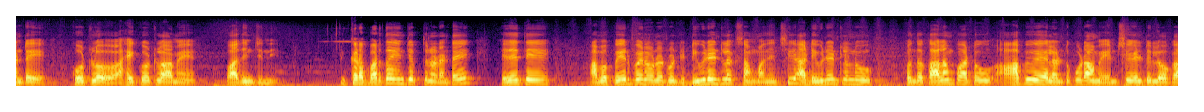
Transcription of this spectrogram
అంటే కోర్టులో హైకోర్టులో ఆమె వాదించింది. ఇక్కడ భర్త ఏం చెప్తున్నాడంటే ఏదైతే ఆమె పేరు పైన ఉన్నటువంటి డివిడెంట్లకు సంబంధించి ఆ డివిడెంట్లను కొంతకాలం పాటు ఆపివేయాలంటూ కూడా ఆమె ఎన్సీఎల్టీలో ఒక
